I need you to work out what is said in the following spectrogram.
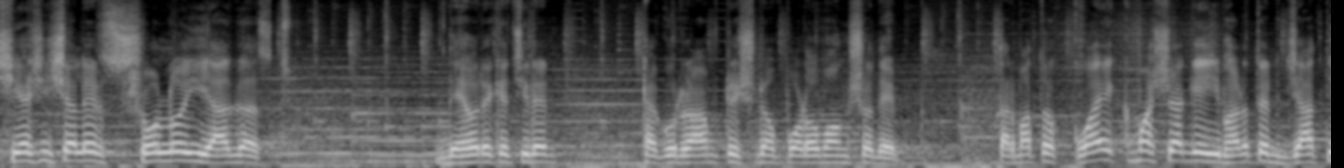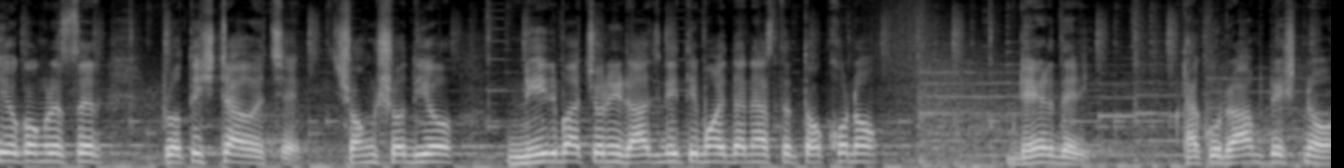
ছিয়াশি সালের ষোলোই আগস্ট দেহ রেখেছিলেন ঠাকুর রামকৃষ্ণ পরমংশদেব তার মাত্র কয়েক মাস আগেই ভারতের জাতীয় কংগ্রেসের প্রতিষ্ঠা হয়েছে। সংসদীয় নির্বাচনী রাজনীতি ময়দানে আসতে তখনও ঢের দেরি। ঠাকুর রামকৃষ্ণ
